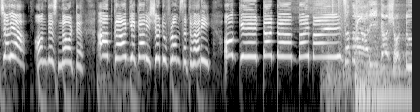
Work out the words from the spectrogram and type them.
चलिया। ऑन दिस नोट आपका आज्ञाकारी Chhotu from Satwari. Okay tata bye bye Satwari का छोटू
